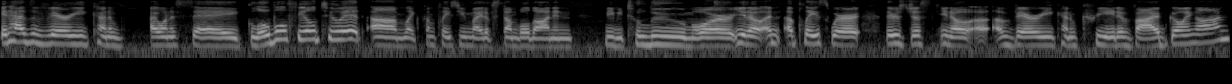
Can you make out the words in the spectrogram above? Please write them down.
it has a very kind of I want to say global feel to it, um, like some place you might have stumbled on in maybe Tulum or you know an, a place where there's just you know a, a very kind of creative vibe going on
